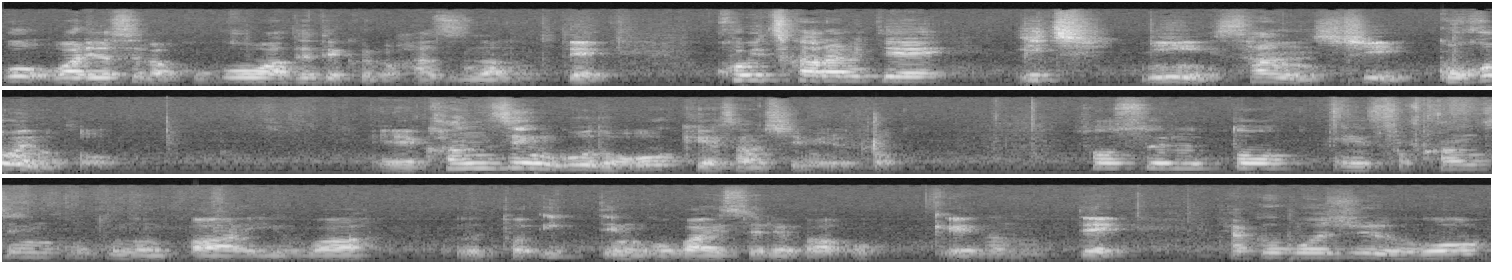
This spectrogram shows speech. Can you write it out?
を割り出せば、ここは出てくるはずなので、こいつから見て、1、2、3、4、5個目の音、えー、完全5度を計算してみると、そうすると、えーと、完全5度の場合は、えー、と1.5倍すれば OK なので、150を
